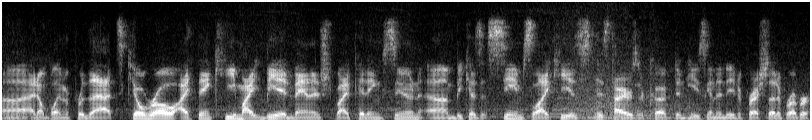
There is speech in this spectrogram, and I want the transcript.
uh, I don't blame him for that. Kilrow, I think he might be advantaged by pitting soon um, because it seems like he is his tires are cooked and he's going to need a fresh set of rubber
